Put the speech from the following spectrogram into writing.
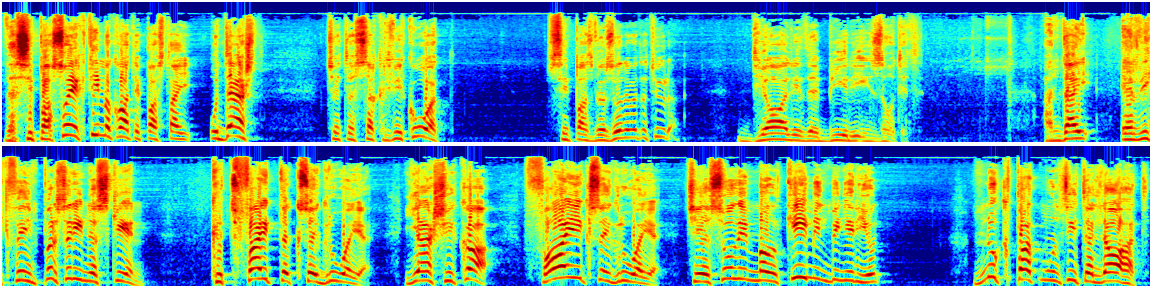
Dhe si pasojë e këtij mëkati pastaj u desht që të sakrifikohet sipas versioneve të tyre, djali dhe biri i Zotit. Andaj e rikthejmë përsëri në skenë, këtë faj të kësoj gruaje, ja shika, faji i kësoj gruaje, që e solli mallkimin mbi njeriun, nuk pat mundësi të lahet,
